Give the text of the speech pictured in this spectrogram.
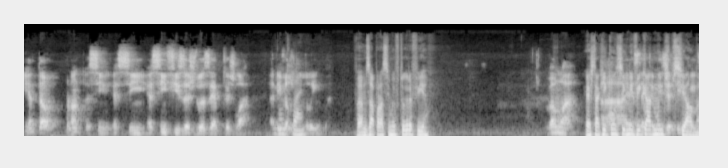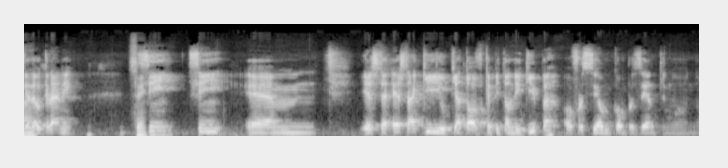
E então, pronto, assim, assim, assim fiz as duas épocas lá, a nível de língua. Vamos à próxima fotografia. Vamos lá. Esta aqui com um ah, significado muito especial, não é? da Ucrânia. Sim, sim. sim. É, esta, esta aqui, o Piatov, capitão de equipa, ofereceu-me como presente no. no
